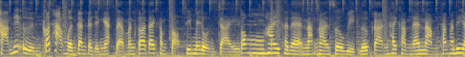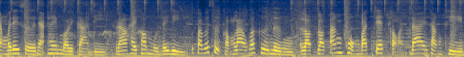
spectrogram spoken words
ถามที่อื่นก็ถามเหมือนกันกับอย่างเงี้ยแต่มันก็ได้คำตอบที่ไม่โดนใจ ต้องให้คะแนนนักงานเซอร์วิสหรือการให้คำแนะนำทั้งที่ยังไม่ได้ซื้อเนี่ยให้บริการดี แล้วให้ข้อมูลได้ดี ความรู้สึกของเราก็คือหนึ่งเราเราตั้งคงบัตเจตก่อนได้ทางทีม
